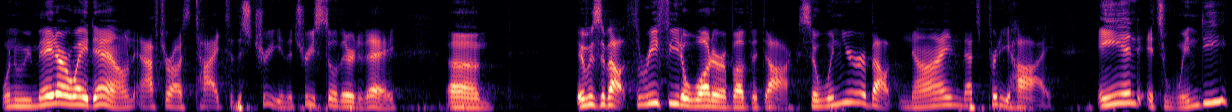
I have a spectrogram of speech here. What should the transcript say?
when we made our way down after I was tied to this tree, and the tree's still there today, um, it was about three feet of water above the dock. So when you're about nine, that's pretty high. And it's windy.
